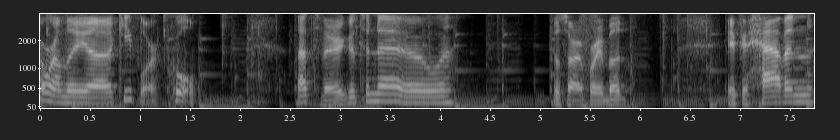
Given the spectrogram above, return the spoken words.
Oh, we're on the uh, key floor. Cool. That's very good to know. Feel sorry for you, bud. If you're having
